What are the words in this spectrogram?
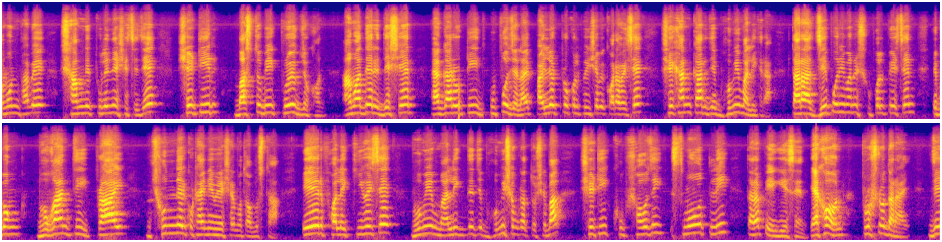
এমনভাবে সামনে তুলে নিয়ে এসেছে যে সেটির বাস্তবিক প্রয়োগ যখন আমাদের দেশের এগারোটি উপজেলায় পাইলট প্রকল্প হিসেবে করা হয়েছে, সেখানকার যে ভূমি মালিকরা, তারা যে পরিমাণে সুফল পেয়েছেন এবং ভোগান্তি প্রায় শূন্যের কোঠায় নেমে আসার মতো অবস্থা। এর ফলে কি হয়েছে? ভূমি মালিকদের যে ভূমি সংক্রান্ত সেবা, সেটি খুব সহজেই স্মুথলি তারা পেয়ে গিয়েছেন। এখন প্রশ্ন দাঁড়ায় যে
